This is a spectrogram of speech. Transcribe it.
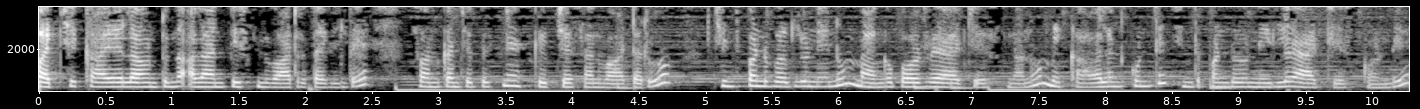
పచ్చి కాయలా ఉంటుందో అలా అనిపిస్తుంది వాటర్ తగిలితే. సో అందుకని చెప్పేసి నేను స్కిప్ చేశాను వాటరు. చింతపండు బదులు నేను మ్యాంగో పౌడర్ యాడ్ చేస్తున్నాను. మీకు కావాలనుకుంటే చింతపండు నీళ్ళు యాడ్ చేసుకోండి.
